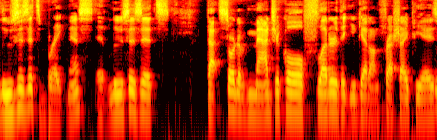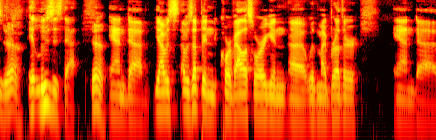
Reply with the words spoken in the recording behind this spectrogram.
loses its brightness. It loses its that sort of magical flutter that you get on fresh IPAs. Yeah. It loses that. Yeah. And uh, yeah, I was I was up in Corvallis, Oregon, uh, with my brother, and uh,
